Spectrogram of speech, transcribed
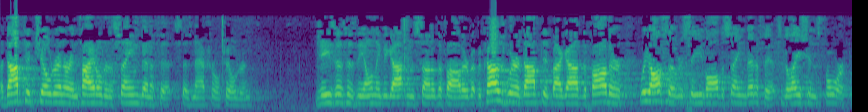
Adopted children are entitled to the same benefits as natural children. Jesus is the only begotten Son of the Father, but because we're adopted by God the Father, we also receive all the same benefits. Galatians 4.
